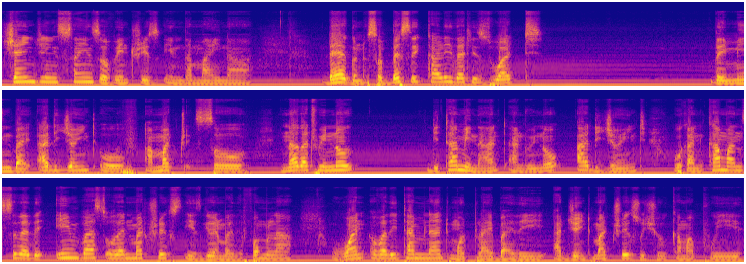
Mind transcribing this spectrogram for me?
changing signs of entries in the minor diagonal. So basically, that is what they mean by adjoint of a matrix. So now that we know determinant and we know adjoint, we can come and say that the inverse of that matrix is given by the formula 1 over the determinant multiplied by the adjoint matrix, which will come up with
